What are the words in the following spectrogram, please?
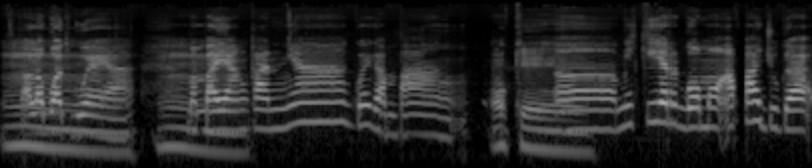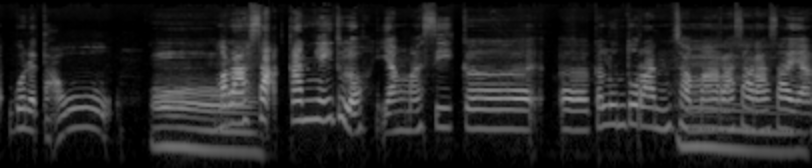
Kalau buat gue ya. Hmm. membayangkannya gue gampang oke Eh, mikir gue mau apa juga gue udah tahu oh merasakannya itu loh yang masih ke eh, kelunturan sama Hmm. rasa-rasa yang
